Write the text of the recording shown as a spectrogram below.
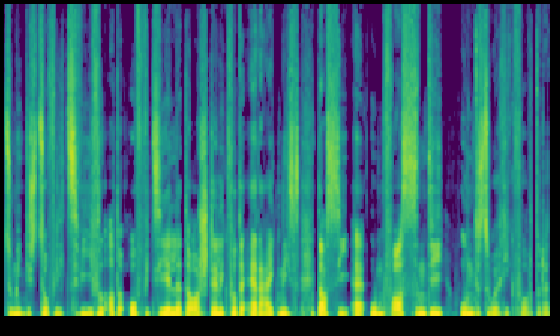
zumindest so viel Zweifel an der offiziellen Darstellung der Ereignis, dass sie eine umfassende Untersuchung fordern.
